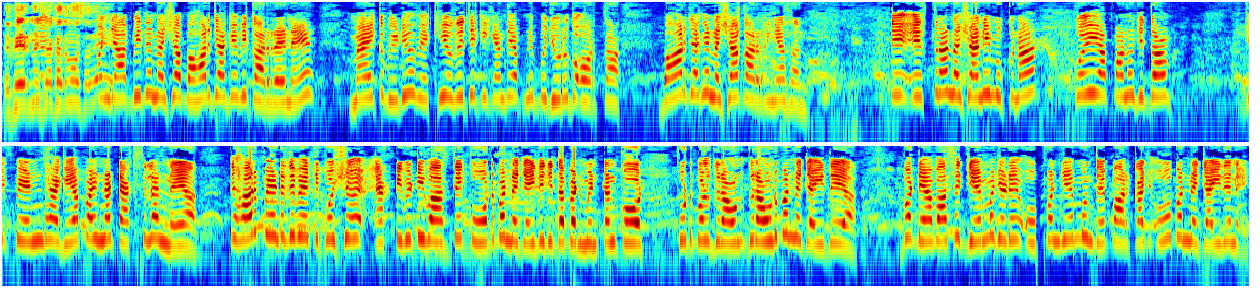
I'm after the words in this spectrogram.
ਤੇ ਫਿਰ ਨਸ਼ਾ ਖਤਮ ਹੋ ਸਕਦਾ ਪੰਜਾਬੀ ਤੇ ਨਸ਼ਾ ਬਾਹਰ ਜਾ ਕੇ ਵੀ ਕਰ ਰਹੇ ਨੇ। ਮੈਂ ਇੱਕ ਵੀਡੀਓ ਵੇਖੀ ਉਹਦੇ 'ਚ ਕੀ ਕਹਿੰਦੇ ਆਪਣੀ ਬਜ਼ੁਰਗ ਔਰਤਾਂ ਬਾਹਰ ਜਾ ਕੇ ਨਸ਼ਾ ਕਰ ਰਹੀਆਂ ਸਨ। ਤੇ ਇਸ ਤਰ੍ਹਾਂ ਨਸ਼ਾ ਨਹੀਂ ਮੁੱਕਣਾ। ਕੋਈ ਆਪਾਂ ਨੂੰ ਜਿੱਦਾਂ ਜੇ ਪਿੰਡ ਹੈਗੇ ਆ, ਆਪਾਂ ਇੰਨਾ ਟੈਕਸ ਲੈਣੇ ਆ ਤੇ ਹਰ ਪਿੰਡ ਦੇ ਵਿੱਚ ਕੁਝ ਐਕਟੀਵਿਟੀ ਵਾਸਤੇ ਕੋਰਟ ਬਣਨੇ ਚਾਹੀਦੇ ਜਿੱਦਾਂ badminton court football ground ground ਬਣਨੇ ਚਾਹੀਦੇ ਆ। ਵੱਡਿਆਂ ਵਾਸਤੇ ਜਿਮ ਜਿਹੜੇ ਓਪਨ ਜਿਮ ਹੁੰਦੇ ਪਾਰਕਾਂ 'ਚ ਉਹ ਬਣਨੇ ਚਾਹੀਦੇ ਨੇ।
